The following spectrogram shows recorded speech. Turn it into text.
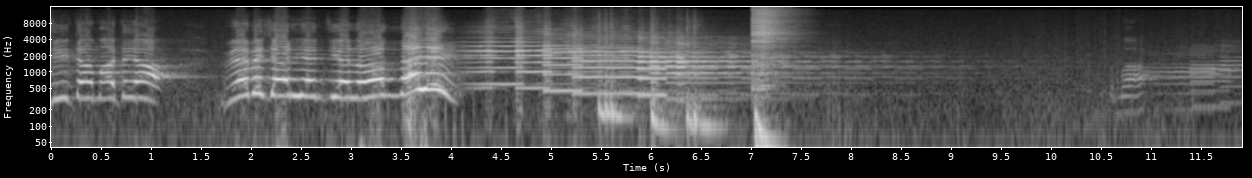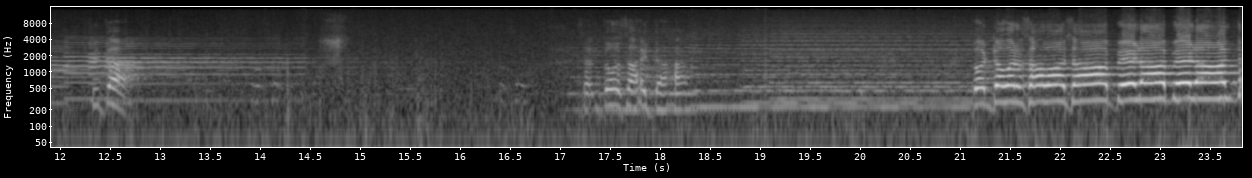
ಸೀತಾ ಮಾತೆಯ ವ್ಯಭಿಚಾರಿ ಅಂತೀಯಲ್ಲೋ ನಲಿ ಅಮ್ಮ. ಸಂತೋಷ ಆಯ್ತಾ? ದೊಡ್ಡವರ ಸಹವಾಸ ಬೇಡ ಬೇಡ ಅಂತ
